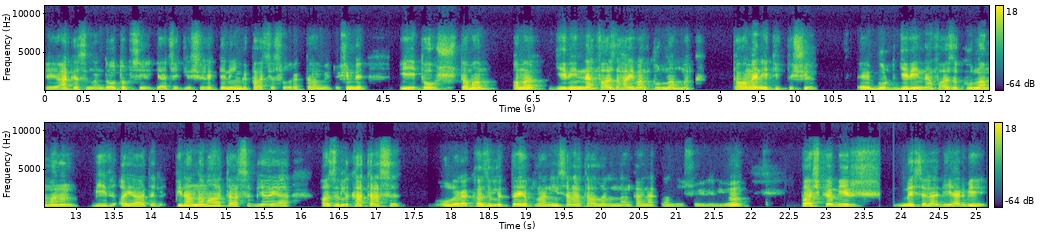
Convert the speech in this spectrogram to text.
E, arkasından da otopsi gerçekleştirerek deneyin bir parçası olarak devam ediyor. Şimdi iyi hoş tamam ama gereğinden fazla hayvan kullanmak tamamen etik dışı. E, burada gereğinden fazla kullanmanın bir ayağı da planlama hatası, bir ayağı hazırlık hatası olarak hazırlıkta yapılan insan hatalarından kaynaklandığı söyleniyor. Başka bir mesela diğer bir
